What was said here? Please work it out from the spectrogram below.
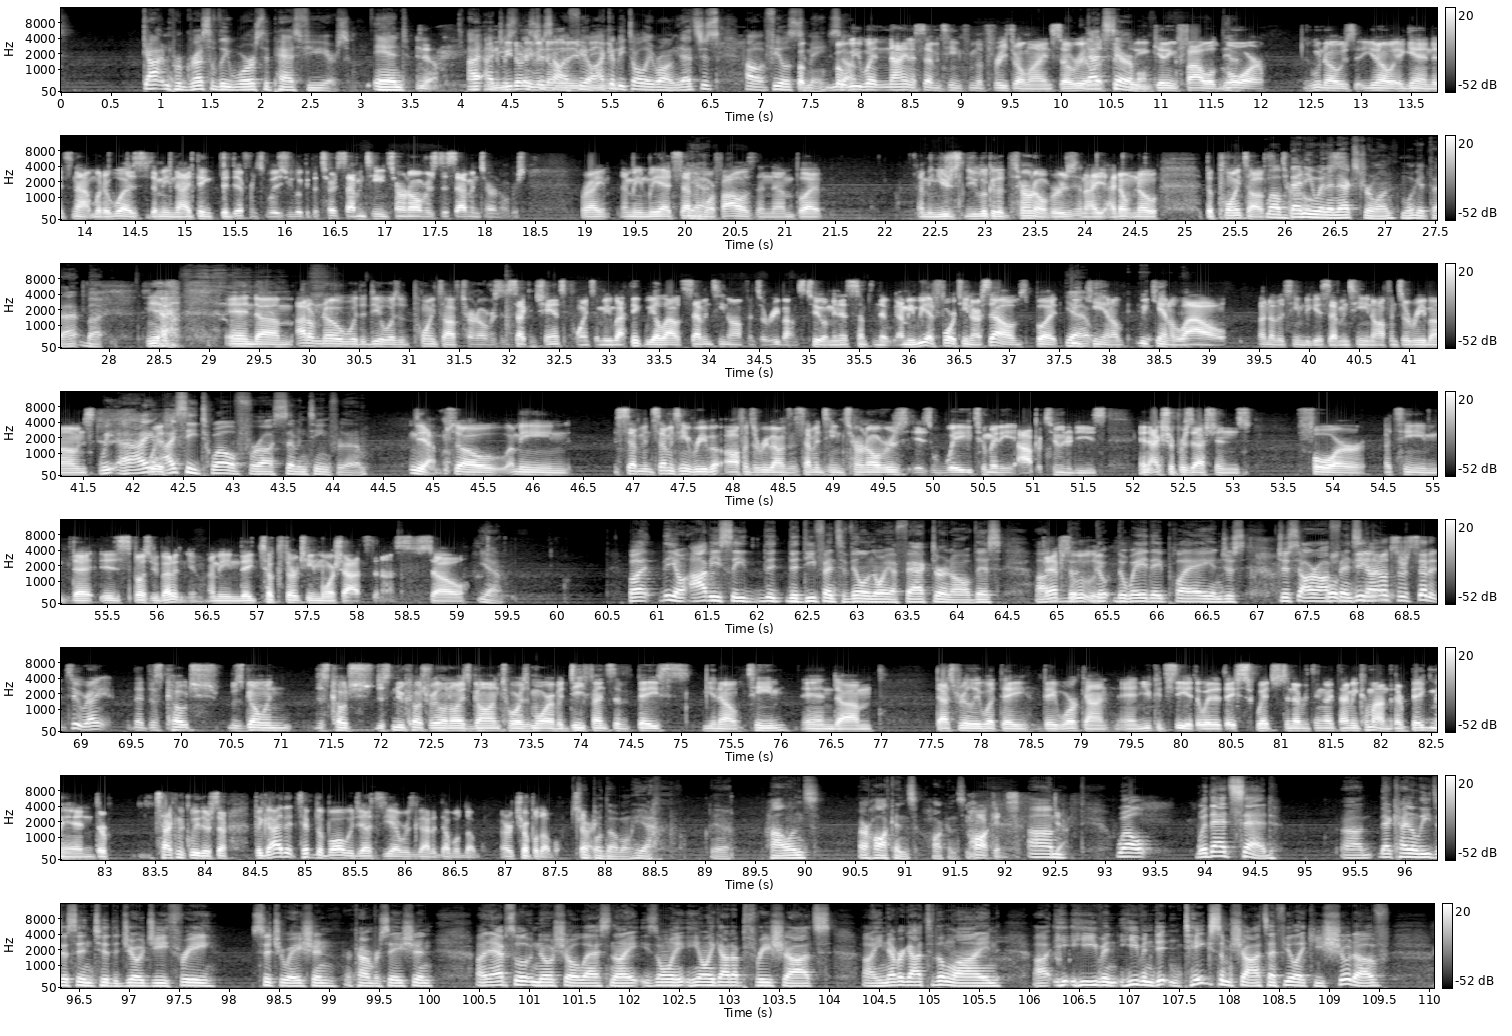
gotten progressively worse the past few years, and Yeah. I, I And just, that's just how I feel. I could be totally wrong. That's just how it feels to me. But so. we went nine of seventeen from the free throw line, so realistically, getting fouled Yeah. more. Who knows? You know, again, it's not what it was. I mean, I think the difference was you look at the tur 17 turnovers to seven turnovers, right? I mean, we had seven Yeah. more fouls than them, but I mean, you just you look at the turnovers, and I I don't know the points of well, Benny with an extra one. We'll get to that, but Yeah, and um, I don't know what the deal was with points off turnovers and second chance points. I mean, I think we allowed 17 offensive rebounds too. I mean, that's something that I mean we had 14 ourselves, but Yeah. we can't we can't allow another team to get 17 offensive rebounds. we I, With- I see twelve for us, seventeen for them. Yeah, so I mean, seven, 17 reba- offensive rebounds and 17 turnovers is way too many opportunities and extra possessions for a team that is supposed to be better than you. I mean, they took 13 more shots than us, so. Yeah. But you know, obviously, the the defense of Illinois a factor in all this. Uh, the- Absolutely. the, the way they play and just just our Well, offense. the not- announcer said it too, right? That this coach was going. This coach, this new coach for Illinois, has gone towards more of a defensive base, you know, team, and um, that's really what they they work on. And you could see it the way that they switched and everything like that. I mean, come on, they're big man. They're technically center- the guy that tipped the ball with Jesse Edwards got a double double or triple double. Triple double. Yeah, yeah. Hollins or Hawkins. Hawkins. Hawkins. Um, yeah. Well, with that said, um, that kind of leads us into the Joe G three situation or conversation. An absolute no show last night. He's only he only got up three shots. Uh, he never got to the line. Uh, he, he even he even didn't take some shots. I feel like he should have.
